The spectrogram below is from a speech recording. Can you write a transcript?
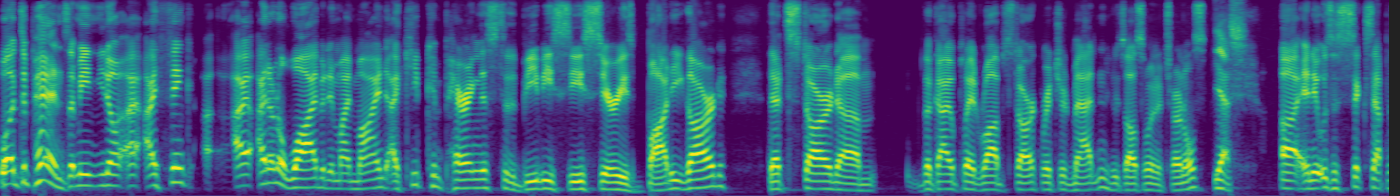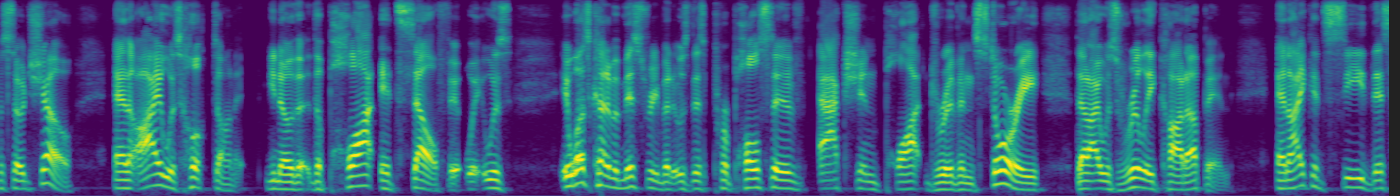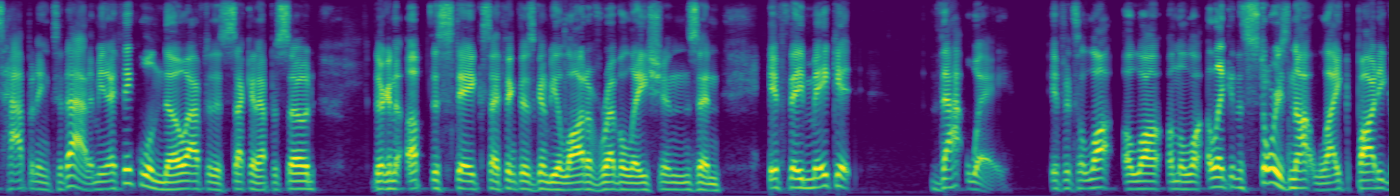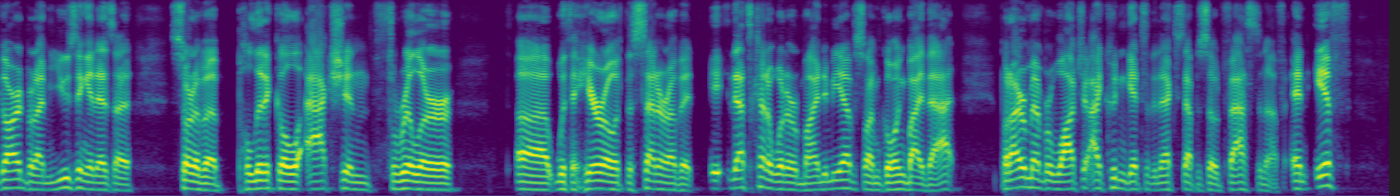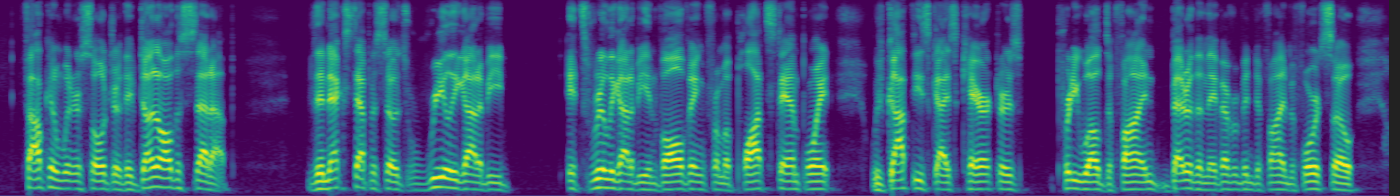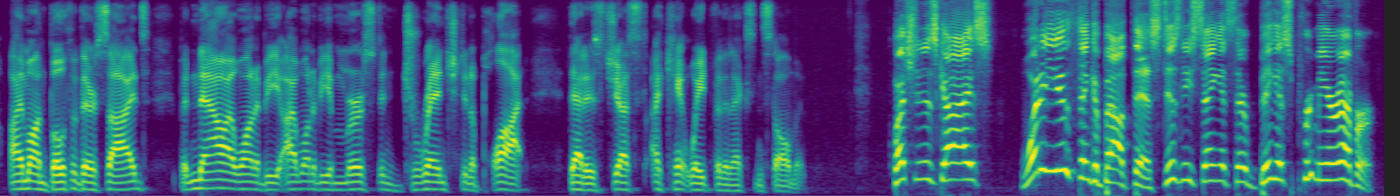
Well, it depends. I mean, you know, I, I think I, I don't know why, but in my mind, I keep comparing this to the BBC series Bodyguard that starred um, the guy who played Rob Stark, Richard Madden, who's also in Eternals. Yes. Uh, and it was a six episode show, and I was hooked on it. You know, the the plot itself, it, it was it was kind of a mystery, but it was this propulsive action plot driven story that I was really caught up in. And I could see this happening to that. I mean, I think we'll know after the second episode. They're going to up the stakes. I think there's going to be a lot of revelations. And if they make it that way, if it's a lot a lot on the like the story's not like Bodyguard, but I'm using it as a sort of a political action thriller uh, with a hero at the center of it. it. That's kind of what it reminded me of. So I'm going by that. But I remember watching. I couldn't get to the next episode fast enough. And if Falcon Winter Soldier, they've done all the setup. The next episode's really got to be. It's really got to be involving from a plot standpoint. We've got these guys' characters pretty well defined, better than they've ever been defined before. So I'm on both of their sides. But now I want to be I want to be immersed and drenched in a plot that is just I can't wait for the next installment. Question is, guys, what do you think about this? Disney saying it's their biggest premiere ever.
